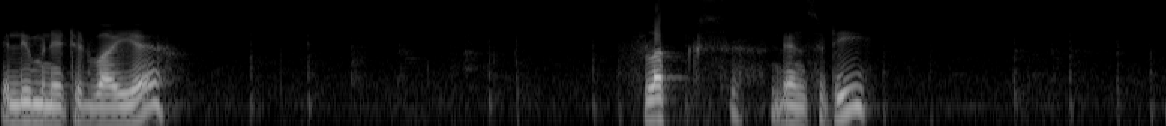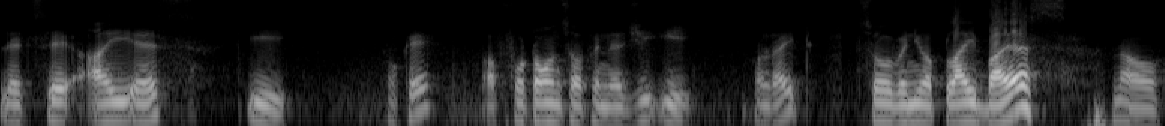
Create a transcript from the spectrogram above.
illuminated by a flux density let us say IS E okay, of photons of energy E alright. So, when you apply bias now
